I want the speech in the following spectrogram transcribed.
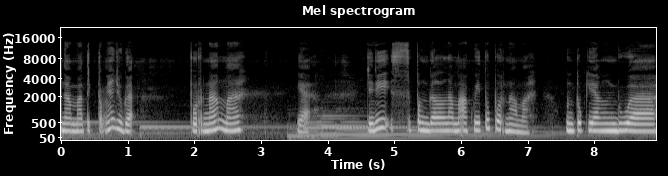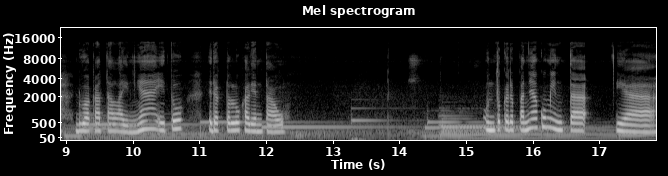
nama TikToknya juga Purnama. Ya. Jadi sepenggal nama aku itu Purnama. Untuk yang dua dua kata lainnya itu tidak perlu kalian tahu. Untuk ke depannya aku minta ya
